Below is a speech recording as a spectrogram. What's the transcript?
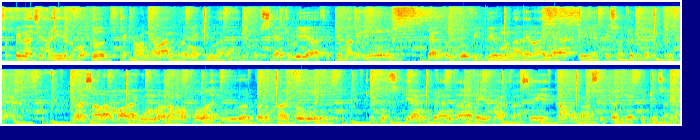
sepil hasil akhir. Monggo dicek kawan-kawan kurangnya gimana. Cukup sekian dulu ya video kali ini. Dan tunggu video menarik lainnya di episode berikutnya. Wassalamualaikum warahmatullahi wabarakatuh. Cukup sekian dan terima kasih kawan-kawan sudah melihat video saya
